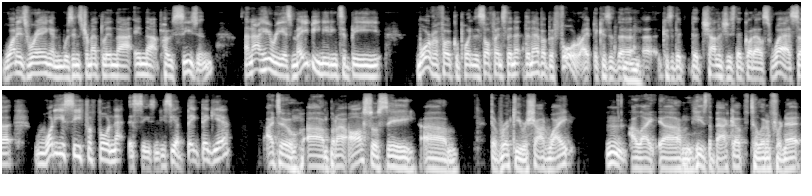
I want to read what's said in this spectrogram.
won his ring and was instrumental in that in that postseason. And now here he is, maybe needing to be more of a focal point in this offense than than ever before, right? Because of the mm. uh, because of the, the challenges they've got elsewhere. So, what do you see for Fournette this season? Do you see a big, big year? I do, um, but I also see um, the rookie Rachaad White. Mm. I like um, he's the backup to Leonard Fournette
